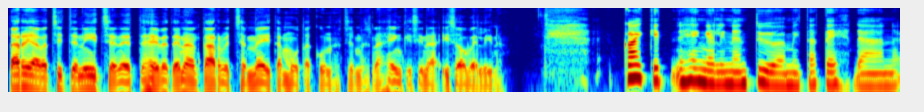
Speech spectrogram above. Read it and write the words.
pärjäävät sitten itse, että he eivät enää tarvitse meitä muuta kuin semmoisena henkisinä isovelinä. Kaikki hengellinen työ, mitä tehdään,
